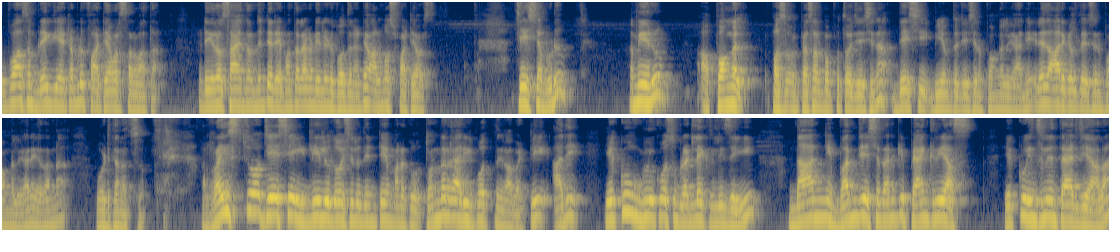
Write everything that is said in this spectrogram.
ఉపవాసం బ్రేక్ చేసేటప్పుడు ఫార్టీ అవర్స్ తర్వాత. అంటే ఈరోజు సాయంత్రం తింటే రేపు అంతా లేకుండా ఎల్లుండి అంటే ఆల్మోస్ట్ ఫార్టీ అవర్స్. చేసినప్పుడు మీరు ఆ పొంగల్ పసు పెసరపప్పుతో చేసిన దేశీ బియ్యంతో చేసిన పొంగల్ కానీ లేదా ఆరికలతో చేసిన పొంగల్ కానీ ఏదన్నా ఒకటి తినచ్చు. రైస్తో చేసే ఇడ్లీలు దోశలు తింటే మనకు తొందరగా అరిగిపోతుంది కాబట్టి అది ఎక్కువ గ్లూకోజ్ బ్లడ్లోకి రిలీజ్ అయ్యి దాన్ని బర్న్ చేసేదానికి ప్యాంక్రియాస్ ఎక్కువ ఇన్సులిన్ తయారు చేయాలా?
